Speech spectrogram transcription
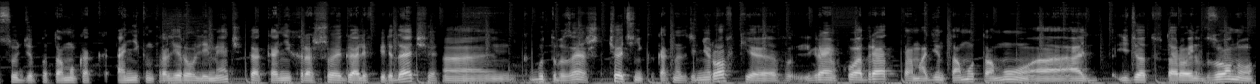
судя по тому, как они контролировали мяч, как они хорошо играли в передаче, а, как будто бы, знаешь, четенько, как на тренировке, играем в квадрат, там, один тому, тому, а, а идет второй в зону,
